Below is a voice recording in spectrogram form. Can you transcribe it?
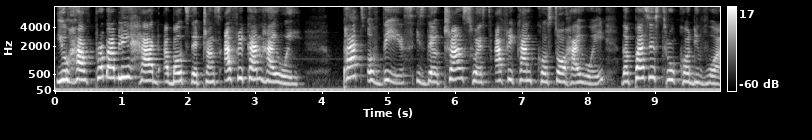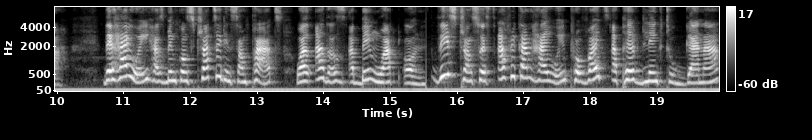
You have probably heard about the Trans-African Highway, Part of this is the Trans-West African Coastal Highway that passes through Cote d'Ivoire. The highway has been constructed in some parts while others are being worked on. This Trans-West African Highway provides a paved link to Ghana,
